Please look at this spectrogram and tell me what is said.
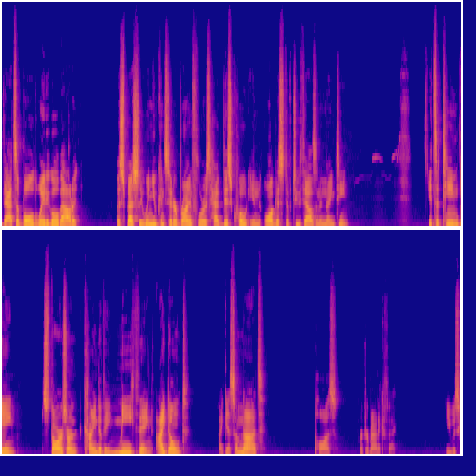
that's a bold way to go about it, especially when you consider Brian Flores had this quote in August of 2019. It's a team game. Stars aren't kind of a me thing. I don't. I guess I'm not. Pause for dramatic effect. He was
